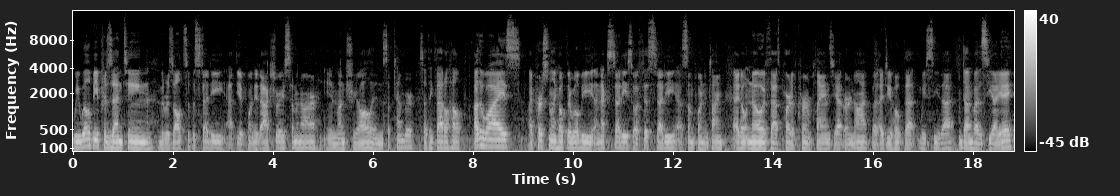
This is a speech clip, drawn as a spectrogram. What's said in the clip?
We will be presenting the results of the study at the appointed actuary seminar in Montreal in September. So I think that'll help. Otherwise, I personally hope there will be a next study, so a fifth study at some point in time. I don't know if that's part of current plans yet or not, but I do hope that we see that done by the CIA.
